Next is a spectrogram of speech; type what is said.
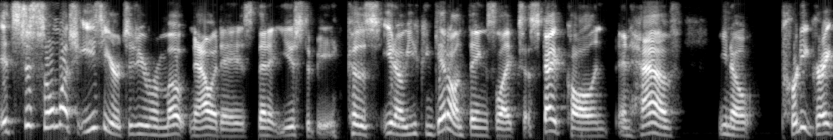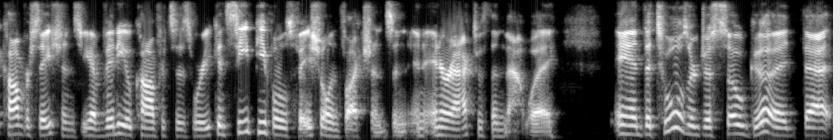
it's just so much easier to do remote nowadays than it used to be because you know you can get on things like a Skype call and and have you know pretty great conversations. You have video conferences where you can see people's facial inflections and, and interact with them that way. And the tools are just so good that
